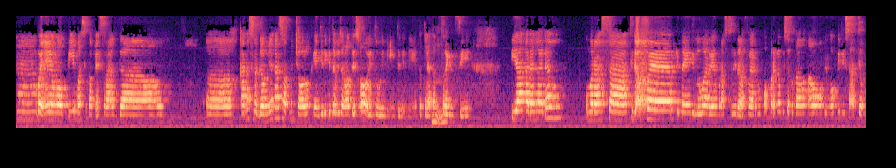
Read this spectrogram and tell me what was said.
Hmm, banyak yang ngopi masih pakai seragam. Eh, karena seragamnya kan sangat mencolok ya. Jadi kita bisa notice oh itu ini itu ini itu kelihatan Mm-mm. sering sih. Ya kadang-kadang merasa tidak fair kita yang di luar ya merasa tidak fair kok mereka bisa ketawa-tawa ngopi-ngopi di saat jam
